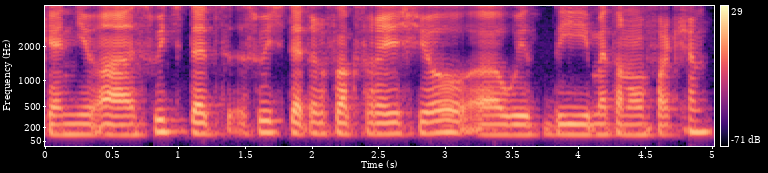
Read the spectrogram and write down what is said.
can you uh, switch that switch that reflux ratio uh, with the methanol fraction?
